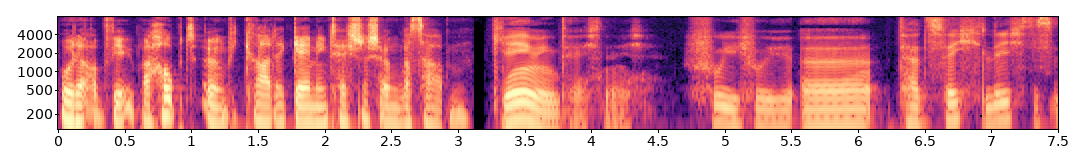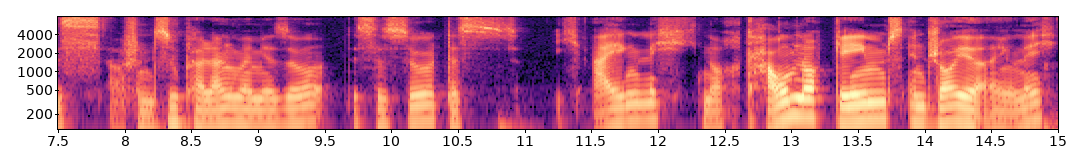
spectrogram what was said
oder ob wir überhaupt irgendwie gerade gaming-technisch irgendwas haben. Gaming-technisch? Pfui, pfui. Äh, tatsächlich, das ist auch schon super lang bei mir so, ist es das so, dass ich eigentlich noch kaum noch Games enjoye eigentlich.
